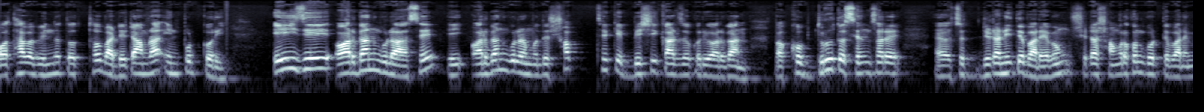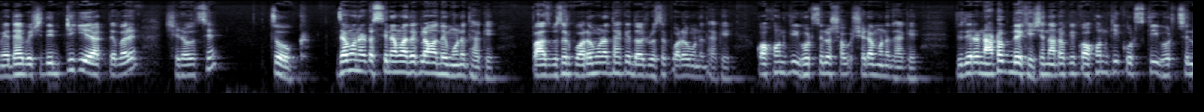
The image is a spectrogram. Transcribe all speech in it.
কথা বা বিভিন্ন তথ্য বা ডেটা আমরা ইনপুট করি। এই যে অর্গানগুলো আছে, এই অর্গানগুলোর মধ্যে সব থেকে বেশি কার্যকরী অর্গান বা খুব দ্রুত সেন্সরে ডেটা নিতে পারে এবং সেটা সংরক্ষণ করতে পারে, মেধায় বেশি দিন টিকিয়ে রাখতে পারে, সেটা হচ্ছে চোখ। যেমন একটা সিনেমা দেখলে আমাদের মনে থাকে পাঁচ বছর পরে মনে থাকে, দশ বছর পরে মনে থাকে। কখন কি ঘটছিল সব, সেটা মনে থাকে। যদি একটা নাটক দেখি, সে নাটকে কখন কি করছে কী ঘটছিল,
